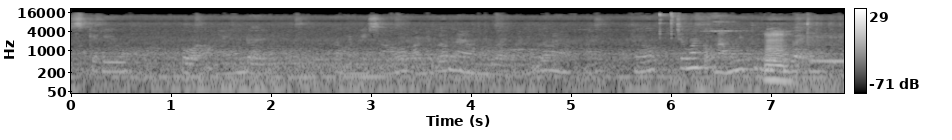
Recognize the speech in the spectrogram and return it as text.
schedule của ngày hôm đấy là ngày 16 có những lớp nào 17 có những lớp nào đấy. Thôi. trước mắt cậu nắm những thông tin Ừ. như vậy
